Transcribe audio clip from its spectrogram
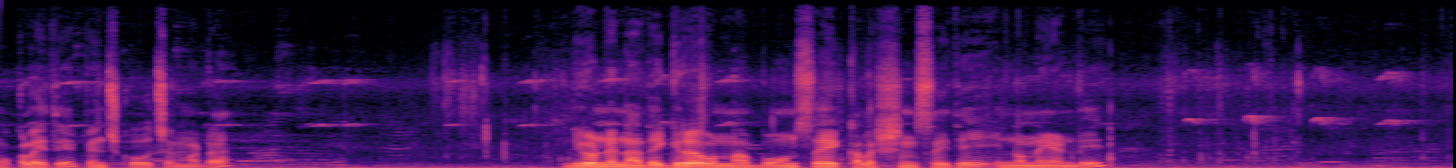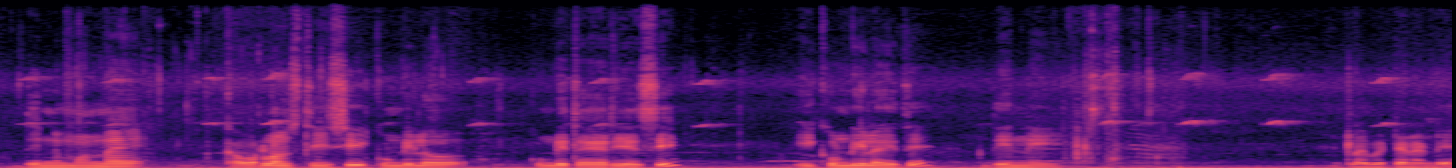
మొక్కలు అయితే పెంచుకోవచ్చు అనమాట ఇదిగోండి నా దగ్గర ఉన్న బోన్సాయి కలెక్షన్స్ అయితే ఇన్ని ఉన్నాయండి. దీన్ని మొన్నే కవర్లోంచి తీసి కుండీలో కుండీ తయారు చేసి ఈ కుండీలో అయితే దీన్ని ఇట్లా పెట్టానండి.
